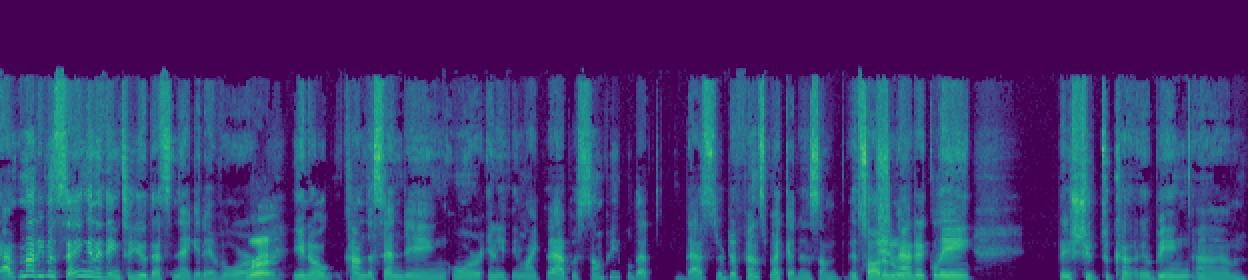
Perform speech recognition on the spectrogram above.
I'm not even saying anything to you that's negative or right. you know condescending or anything like that. But some people that that's their defense mechanism. It's For automatically sure. they shoot to uh, being um,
